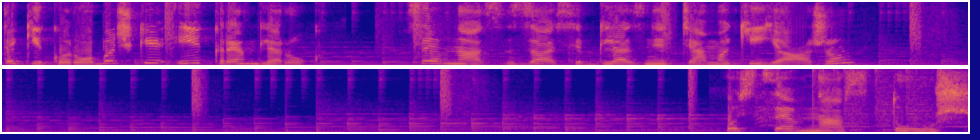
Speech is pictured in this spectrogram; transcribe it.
такі коробочки і крем для рук. Це в нас засіб для зняття макіяжу. Ось це в нас туш.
